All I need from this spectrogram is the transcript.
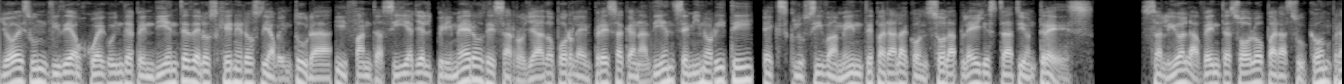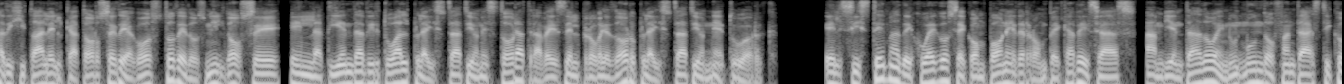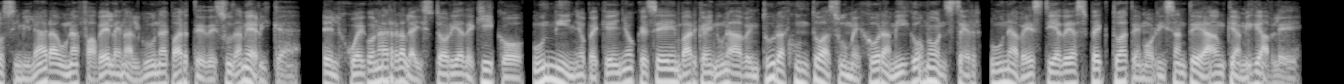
Yo es un videojuego independiente de los géneros de aventura y fantasía y el primero desarrollado por la empresa canadiense Minority, exclusivamente para la consola PlayStation 3. Salió a la venta solo para su compra digital el 14 de agosto de 2012, en la tienda virtual PlayStation Store a través del proveedor PlayStation Network. El sistema de juego se compone de rompecabezas, ambientado en un mundo fantástico similar a una favela en alguna parte de Sudamérica. El juego narra la historia de Kiko, un niño pequeño que se embarca en una aventura junto a su mejor amigo Monster, una bestia de aspecto atemorizante aunque amigable.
